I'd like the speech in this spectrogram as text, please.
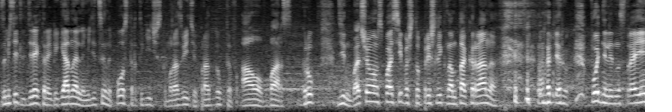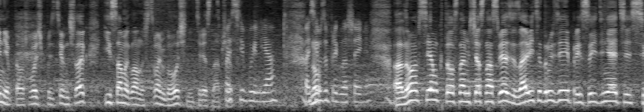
заместитель директора региональной медицины по стратегическому развитию продуктов АО «Барс Групп». Дин, большое вам спасибо, что пришли к нам так рано. Во-первых, подняли настроение, потому что вы очень позитивный человек. И самое главное, что с вами было очень интересно общаться. Спасибо, Илья. Спасибо Ну, за приглашение. А, Ну а всем, кто с нами сейчас на связи, зовите друзей, присоединяйтесь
